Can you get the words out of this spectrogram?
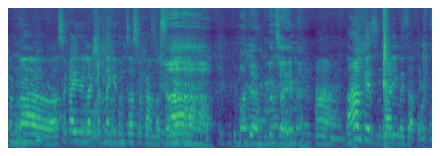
पण अं, असं काही लक्षात नाही की तुमचं असं काम असं हा हा हा. ते माझी ॲम्ब्युलन्स आहे ना. हा हा तेच गाडीमध्ये जाता येतं.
